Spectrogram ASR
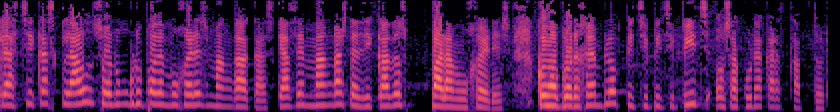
Las chicas Cloud son un grupo de mujeres mangakas que hacen mangas dedicados para mujeres, como por ejemplo Pichi Pichi Pitch o Sakura Card Captor.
